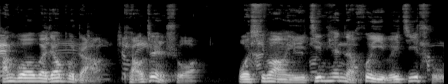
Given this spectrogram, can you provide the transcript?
韩国外交部长朴振说：“我希望以今天的会议为基础，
